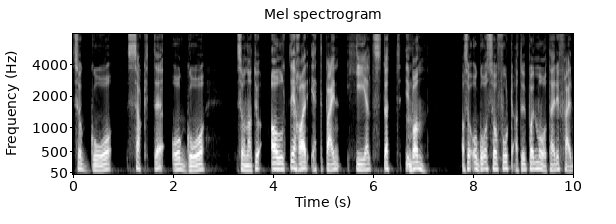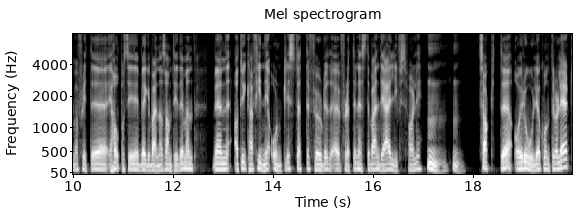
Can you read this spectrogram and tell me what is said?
så gå sakte og gå sånn at du alltid har ett bein helt støtt i Mm. Altså å gå så fort at du på en måte er i ferd med å flytte, jeg holdt på å si begge beina samtidig, men, men at du ikke har funnet ordentlig støtte før du eh, flytter neste bein, det er livsfarlig. Mm, mm. Sakte og rolig og kontrollert,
